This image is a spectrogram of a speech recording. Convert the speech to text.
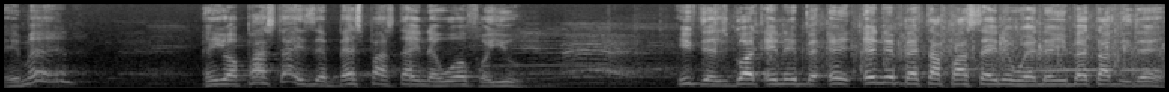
Amen. And your pastor is the best pastor in the world for you. If there's got any, any better pastor anywhere, then you better be there.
